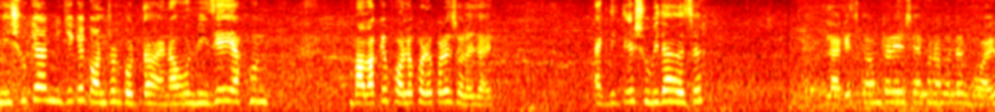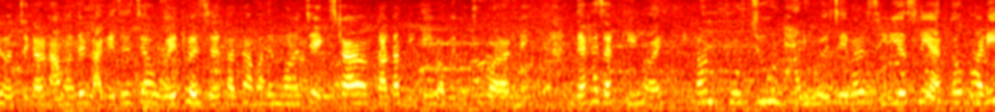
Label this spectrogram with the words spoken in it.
মিশুকে আর নিজেকে কন্ট্রোল করতে হয় না, ও নিজেই এখন বাবাকে ফলো করে করে চলে যায়। একদিক থেকে সুবিধা হয়েছে। লাগেজ কাউন্টারে এসে এখন আমাদের ভয় হচ্ছে কারণ আমাদের লাগেজের যা ওয়েট হয়েছে তাতে আমাদের মনে হচ্ছে এক্সট্রা টাকা দিতেই হবে কিছু করার নেই। দেখা যাক কী হয় কারণ প্রচুর ভারী হয়েছে। এবার সিরিয়াসলি এত ভারী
